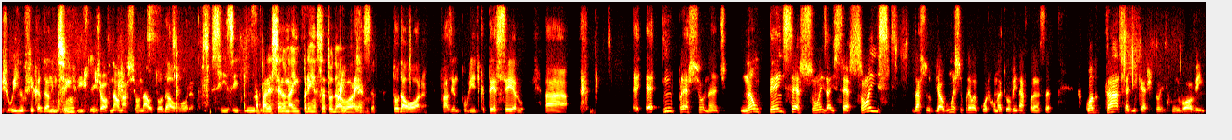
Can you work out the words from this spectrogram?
Juiz não fica dando entrevista Sim. em jornal nacional toda hora, se exibindo. Aparecendo na imprensa toda na hora. Imprensa, toda hora, fazendo política. Terceiro, ah, é, é impressionante. Não tem sessões, as sessões da, de algumas Suprema Corte, como é que eu vi na França, quando trata de questões que envolvem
